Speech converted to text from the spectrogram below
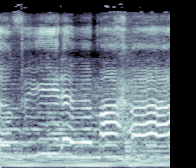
Oh baby, if you're ready,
